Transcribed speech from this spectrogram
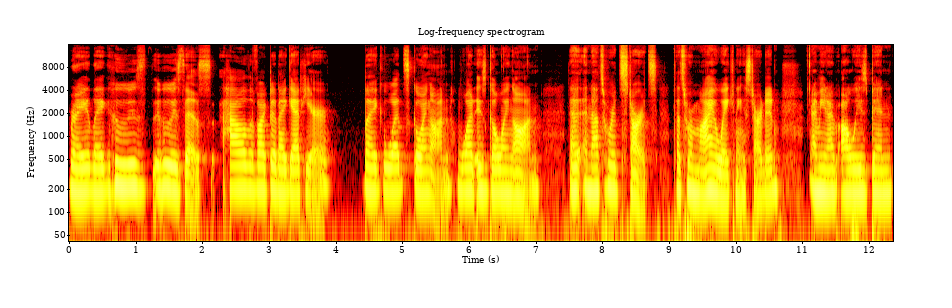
right like who's who is this how the fuck did i get here like what's going on what is going on that, and that's where it starts that's where my awakening started i mean i've always been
